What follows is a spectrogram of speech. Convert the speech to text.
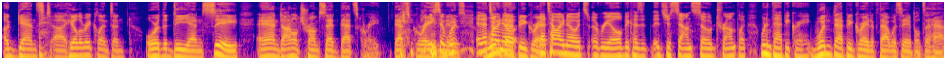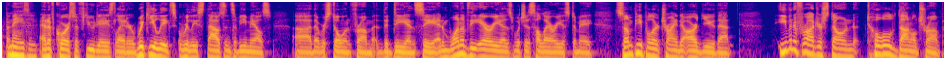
against uh, Hillary Clinton or the DNC. And Donald Trump said, that's great. That's great He said, news. "Wouldn't- and that's how I know. that be great? That's how I know it's real because it, it just sounds so Trump. Like, wouldn't that be great? Wouldn't that be great if that was able to happen? Amazing. And of course, a few days later, WikiLeaks released thousands of emails uh, that were stolen from the DNC. And one of the areas which is hilarious to me, some people are trying to argue that even if Roger Stone told Donald Trump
